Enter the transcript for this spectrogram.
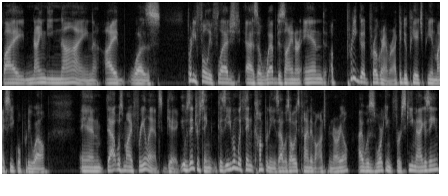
By 99, I was pretty fully fledged as a web designer and a pretty good programmer. I could do PHP and MySQL pretty well. And that was my freelance gig. It was interesting because even within companies, I was always kind of entrepreneurial. I was working for Ski Magazine.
